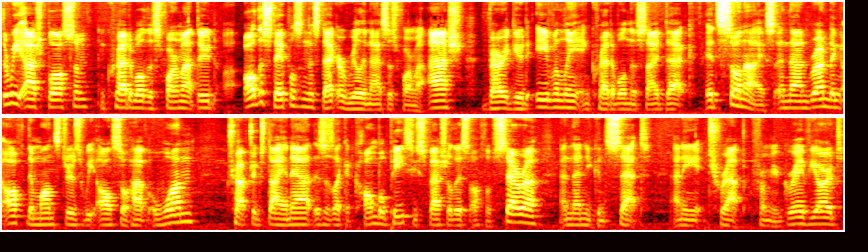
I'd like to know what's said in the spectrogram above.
Three Ash Blossom, incredible this format, dude. All the staples in this deck are really nice this format. Ash, very good, evenly, incredible in the side deck. It's so nice. And then rounding off the monsters, we also have one Traptrix Dionette. This is like a combo piece. You special this off of Sera, and then you can set any trap from your graveyard.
